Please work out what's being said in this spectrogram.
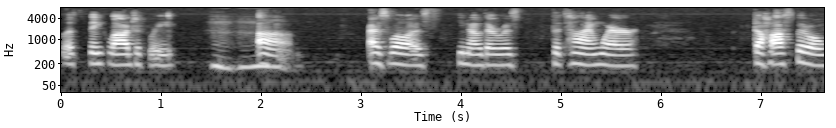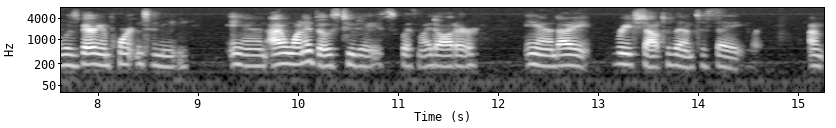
let's think logically mm-hmm. um, as well as you know there was the time where the hospital was very important to me and i wanted those two days with my daughter and i reached out to them to say like I'm,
